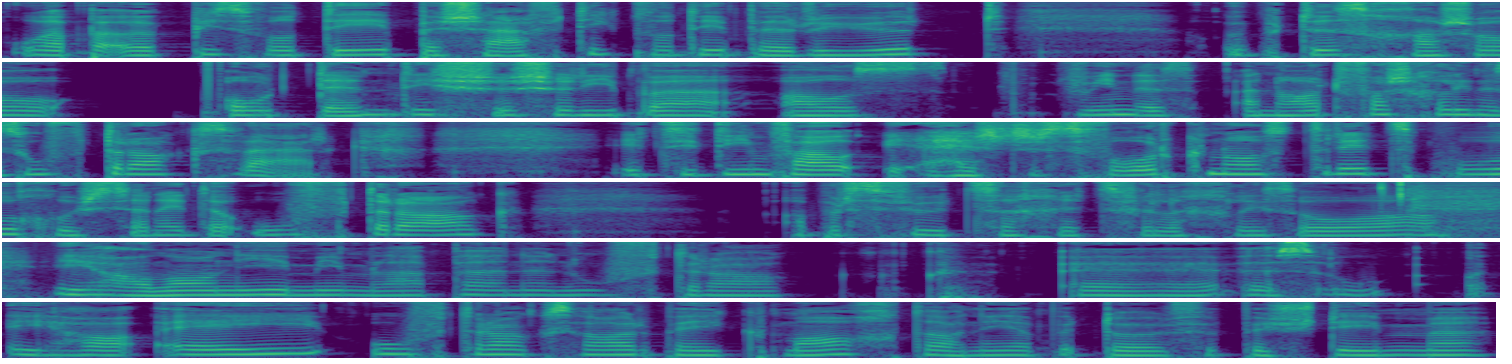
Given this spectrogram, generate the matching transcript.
Und eben etwas, das dich beschäftigt, das dich berührt, über das kannst du authentischer schreiben als wie eine, eine Art fast ein kleines Auftragswerk. Jetzt in deinem Fall hast du es vorgenommen, das dritte Buch, und es ist ja nicht ein Auftrag, aber es fühlt sich jetzt vielleicht ein so an. Ich habe noch nie in meinem Leben einen Auftrag. Äh, ein, ich habe eine Auftragsarbeit gemacht, da habe ich aber dürfen bestimmen,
